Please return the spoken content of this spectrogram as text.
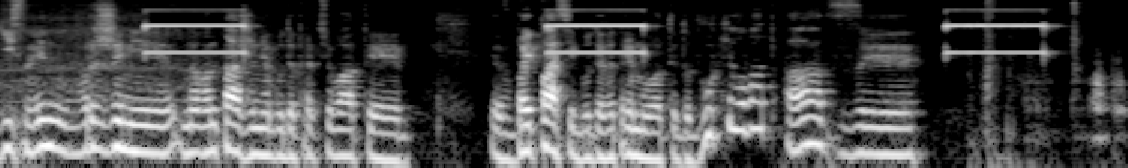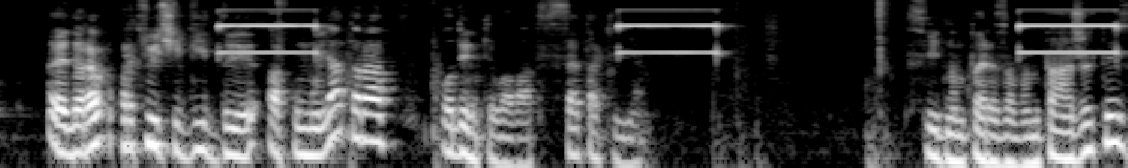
Дійсно, він в режимі навантаження буде працювати в байпасі буде витримувати до 2 кВт, а з е, працюючи від акумулятора 1 кВт. Все так і є. Слід нам перезавантажити.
